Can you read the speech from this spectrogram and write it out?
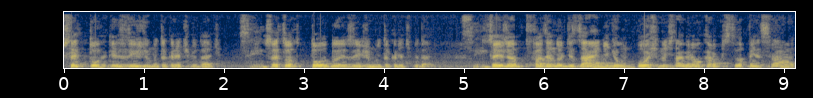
setor que exige muita criatividade. Sim, O setor todo exige muita criatividade. sim. Seja fazendo o design de um post no Instagram, o cara precisa pensar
